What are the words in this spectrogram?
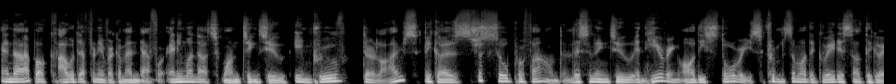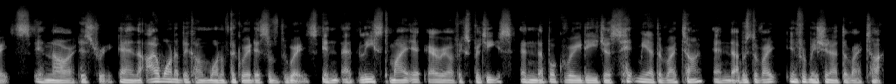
And uh, that book, I would definitely recommend that for anyone that's wanting to improve their lives because it's just so profound listening to and hearing all these stories from some of the greatest of the greats in our history. And I want to become one of the greatest of the greats in at least my area of expertise. And the book really just hit me at the right time and that was the right information at the right time.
